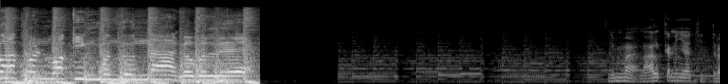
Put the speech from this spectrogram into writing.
ಹಾಕೊಂಡ್ ವಾಕಿಂಗ್ ಬಂದು ನಾಗವಲ್ಲೆ. ನಿಮ್ಮ ನಾಲ್ಕನೆಯ ಚಿತ್ರ.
